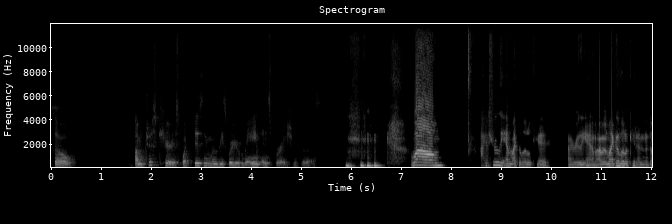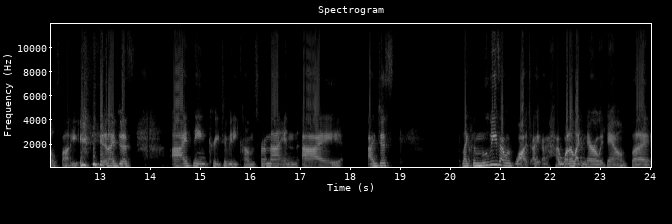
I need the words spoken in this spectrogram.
So I'm just curious, what Disney movies were your main inspiration for this? well, I truly am like a little kid. I really am. I'm like a little kid in an adult's body. and I just, I think creativity comes from that. And I, I just, like the movies I would watch, I, I want to like narrow it down, but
